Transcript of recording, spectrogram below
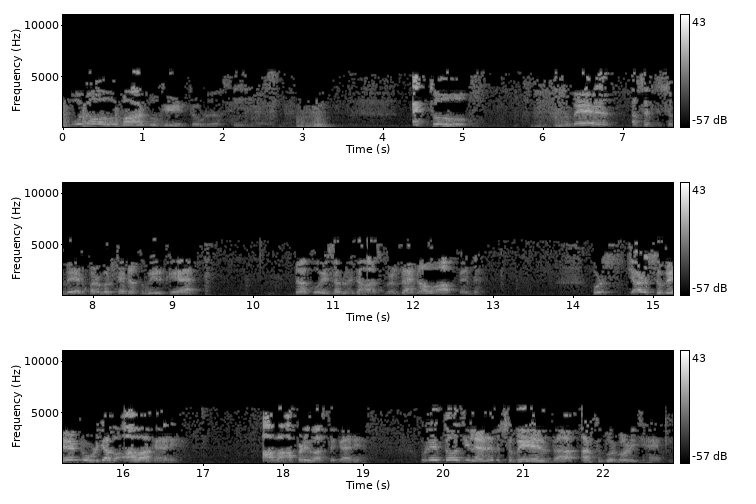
ਉਦੋਂ ਉਹ ਬਾਹਰ ਮੁਖੀ ਢੂੰਡਦਾ ਸੀ। ਇੱਥੋਂ ਸਵੇਰ ਅਸਲ ਸਵੇਰ ਪਰਬਤ ਤੇ ਨਾ ਕਬੀਰ ਗਿਆ। ਨਾ ਕੋਈ ਸਾਨੂੰ ਇਤਿਹਾਸ ਮਿਲਦਾ, ਨਾ ਉਹ ਆਪ ਕਹਿੰਦਾ। ਹੁਣ ਚੜ ਸਵੇਰ ਢੂੰਡ ਜਬ ਆਵਾ ਕਹਿ ਰਿਹਾ। ਆਵਾ ਆਪਣੇ ਵਾਸਤੇ ਕਹਿ ਰਿਹਾ। ਹੁਣ ਇਤੋਂ ਅਸੀਂ ਲੈਣੇ ਵੀ ਸਵੇਰ ਦਾ ਅਰਥ ਗੁਰਬਾਣੀ 'ਚ ਹੈ ਕੀ?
